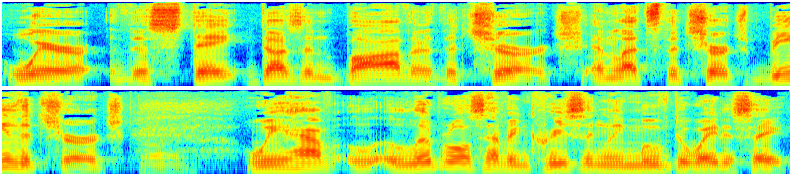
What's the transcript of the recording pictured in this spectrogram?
where the state doesn't bother the church and lets the church be the church, we have liberals have increasingly moved away to say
